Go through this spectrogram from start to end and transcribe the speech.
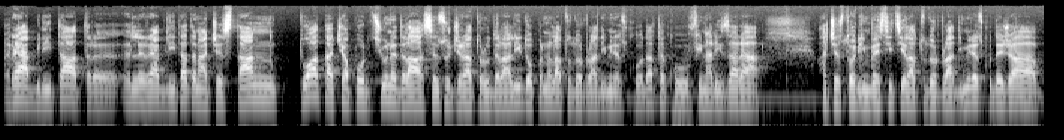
reabilitat, reabilitat în acest an toată acea porțiune de la sensul giratorul de la Lido până la Tudor Vladimirescu. Odată cu finalizarea acestor investiții la Tudor Vladimirescu, deja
